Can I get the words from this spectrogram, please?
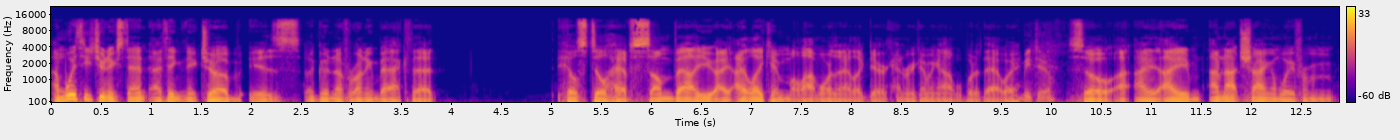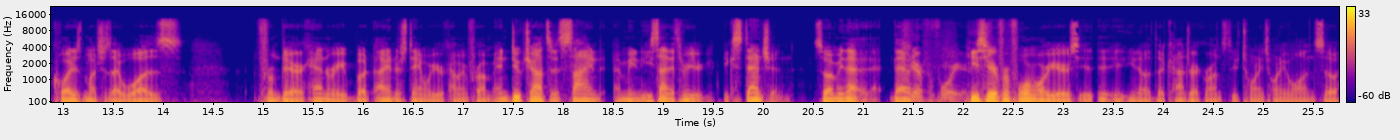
I'm with you to an extent. I think Nick Chubb is a good enough running back that he'll still have some value. I, I like him a lot more than I like Derrick Henry coming out. We'll put it that way. Me too. So I, I I'm- I'm not shying away from him quite as much as I was from Derrick Henry, but I understand where you're coming from. And Duke Johnson has signed. I mean, he signed a three year extension. So I mean that that He's here for four years. He's here for four more years. It- it- you know, the contract runs through 2021, so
